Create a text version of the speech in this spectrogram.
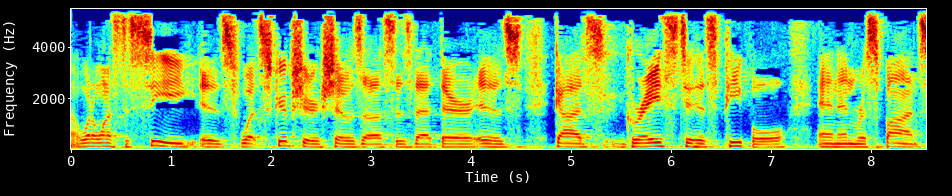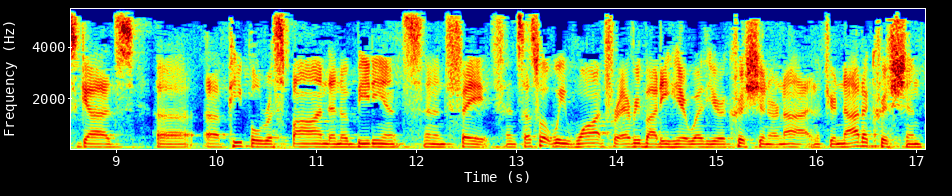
Uh, what I want us to see is what Scripture shows us is that there is God's grace to His people, and in response, God's uh, uh, people respond in obedience and in faith. And so that's what we want for everybody here, whether you're a Christian or not. And if you're not a Christian,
